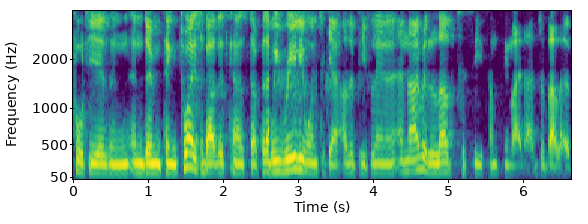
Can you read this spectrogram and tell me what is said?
40 years and, and don't think twice about this kind of stuff. But we really want to get other people in. And I would love to see something like that develop.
